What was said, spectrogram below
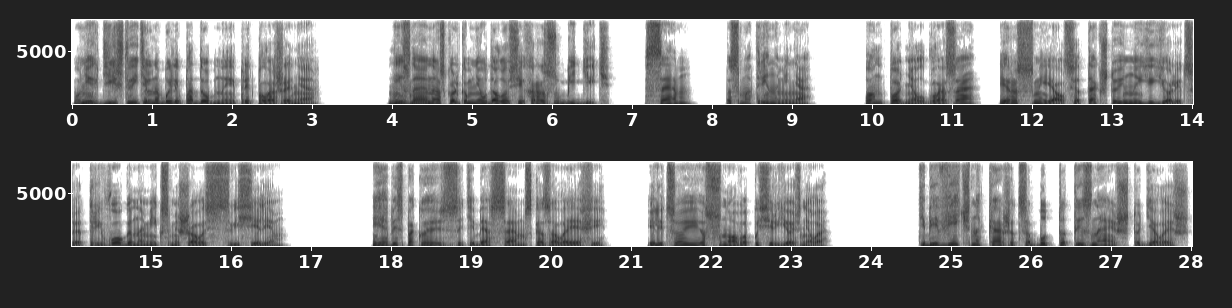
У них действительно были подобные предположения. Не знаю, насколько мне удалось их разубедить. «Сэм, посмотри на меня». Он поднял глаза и рассмеялся так, что и на ее лице тревога на миг смешалась с весельем. «Я беспокоюсь за тебя, Сэм», — сказала Эфи, и лицо ее снова посерьезнело. «Тебе вечно кажется, будто ты знаешь, что делаешь.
